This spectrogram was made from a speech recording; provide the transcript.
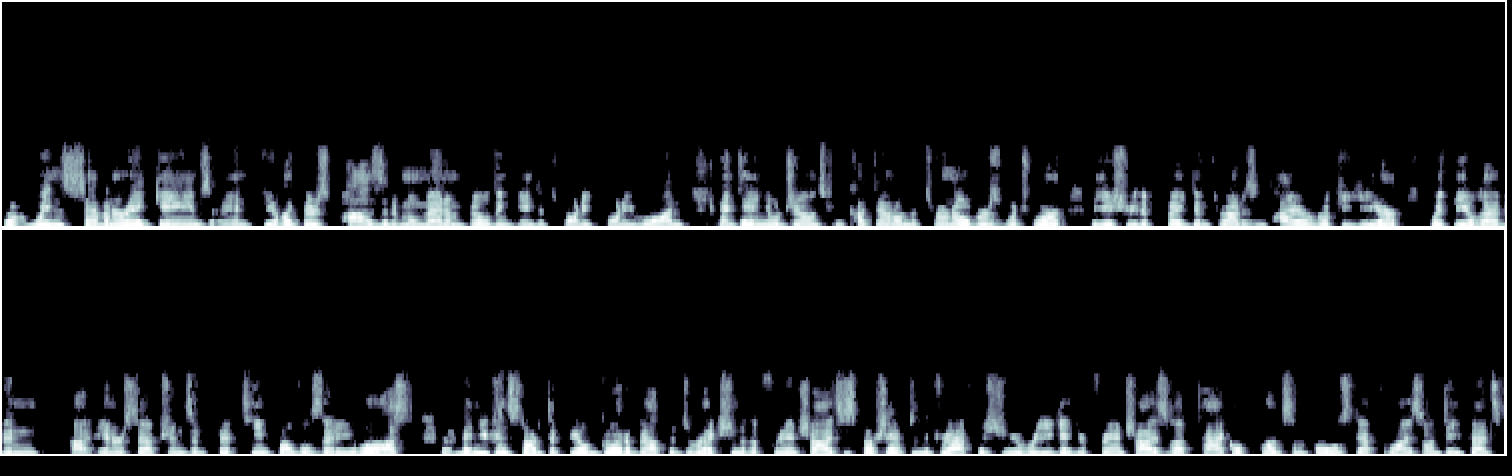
win seven or eight games and feel like there's positive momentum building into 2021 and Daniel Jones can cut down on the turnovers, which were the issue that plagued him throughout his entire rookie year with the 11 uh, interceptions and 15 fumbles that he lost, then you can start to feel good about the direction of the franchise, especially after the draft this year where you get your franchise left tackle, plug some holes depth wise on defense.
